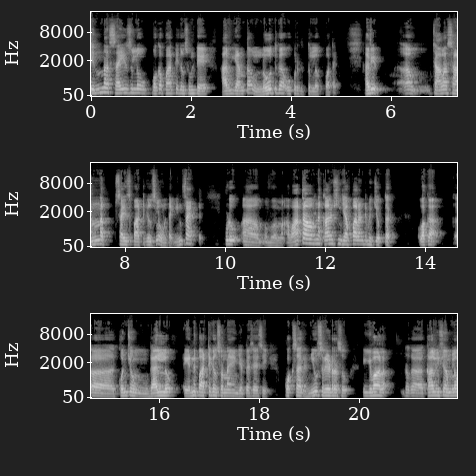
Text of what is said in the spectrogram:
చిన్న సైజులో పొగ పార్టికల్స్ ఉంటే అవి ఎంత లోతుగా ఊపిరితిత్తుల్లోకి పోతాయి. అవి చాలా సన్న సైజ్ పార్టికల్స్లో ఉంటాయి. ఇన్ఫ్యాక్ట్ ఇప్పుడు వాతావరణ కాలుష్యం చెప్పాలంటే మీకు చెప్తారు. ఒక కొంచెం గాలిలో ఎన్ని పార్టికల్స్ ఉన్నాయని చెప్పేసి ఒకసారి న్యూస్ రీడర్స్ ఇవాళ కాలుష్యంలో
